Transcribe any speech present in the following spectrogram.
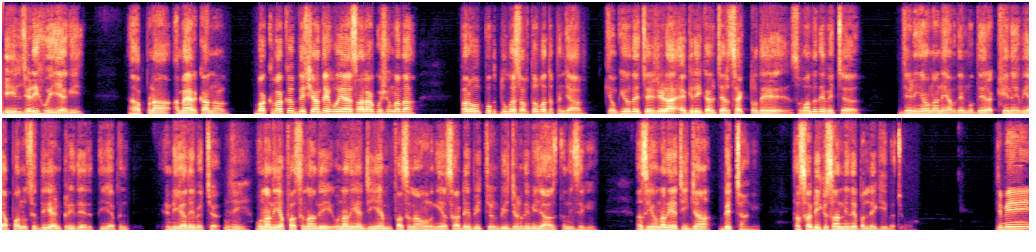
ਡੀਲ ਜਿਹੜੀ ਹੋਈ ਹੈਗੀ ਆਪਣਾ ਅਮਰੀਕਾ ਨਾਲ ਵੱਖ-ਵੱਖ ਵਿਸ਼ਿਆਂ ਤੇ ਹੋਇਆ ਸਾਰਾ ਕੁਝ ਉਹਨਾਂ ਦਾ ਪਰ ਉਹ ਭੁਗਤੂਗਾ ਸਭ ਤੋਂ ਵੱਧ ਪੰਜਾਬ ਕਿਉਂਕਿ ਉਹਦੇ ਚ ਜਿਹੜਾ ਐਗਰੀਕਲਚਰ ਸੈਕਟਰ ਦੇ ਸੰਬੰਧ ਦੇ ਵਿੱਚ ਜਿਹੜੀਆਂ ਉਹਨਾਂ ਨੇ ਆਪਦੇ ਮੁੱਦੇ ਰੱਖੇ ਨੇ ਵੀ ਆਪਾਂ ਨੂੰ ਸਿੱਧੀ ਐਂਟਰੀ ਦੇ ਦਿੱਤੀ ਹੈ ਇੰਡੀਆ ਦੇ ਵਿੱਚ। ਜੀ। ਉਹਨਾਂ ਦੀਆਂ ਫਸਲਾਂ ਦੀ ਉਹਨਾਂ ਦੀਆਂ ਜੀਐਮ ਫਸਲਾਂ ਹੋਣਗੀਆਂ ਸਾਡੇ ਵਿੱਚ ਬੀਜਣ ਦੀ ਵੀ ਇਜਾਜ਼ਤ ਨਹੀਂ ਸੀਗੀ। ਅਸੀਂ ਉਹਨਾਂ ਦੀਆਂ ਚੀਜ਼ਾਂ ਵੇਚਾਂਗੇ। ਤਾਂ ਸਾਡੀ ਕਿਸਾਨੀ ਦੇ ਪੱਲੇ ਕੀ ਬਚੂਗਾ? ਜਿਵੇਂ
